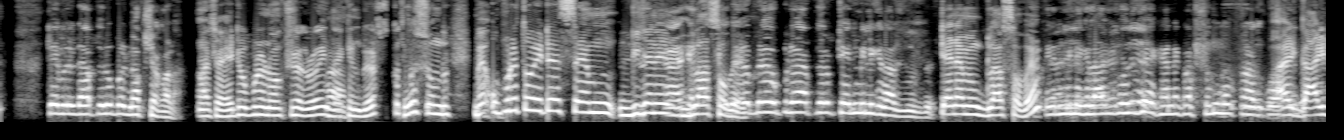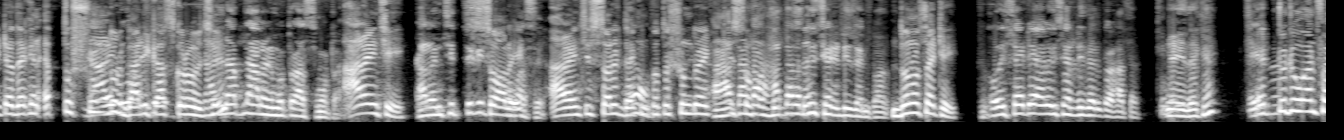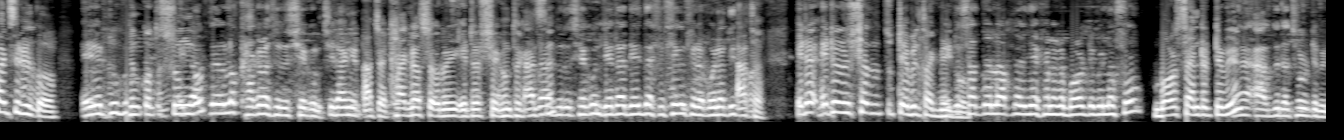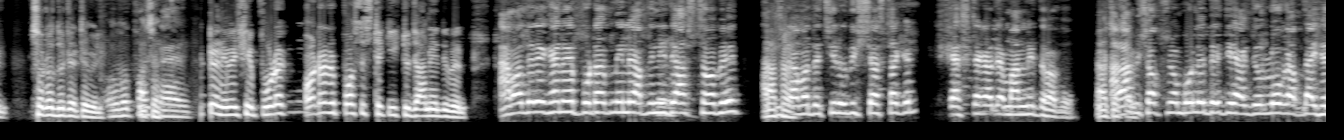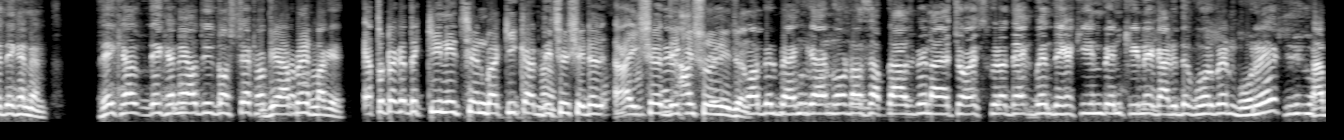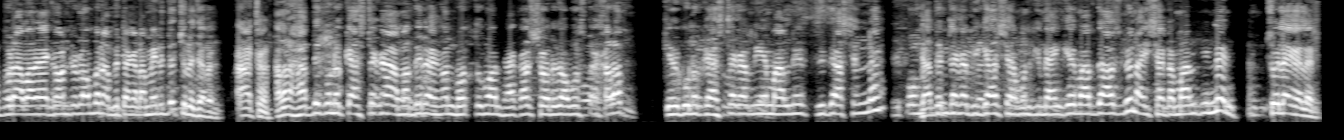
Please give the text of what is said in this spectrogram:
টেবিলটা আপনার উপর নকশা করা। আচ্ছা এটা উপরে নকশা করে হ্যাঁ। দেখেন বিয়ার্স কত সুন্দর। ভাই উপরে তো এটা সেম ডিজাইনের হ্যাঁ, গ্লাস হবে। উপরে- আপনার মিলি গ্লাস বসবে গ্লাস হবে। টেন মিলি গ্লাস বসবে এখানে খুব সুন্দর আর গাড়িটা দেখেন এত সুন্দর গাড়ি কাজ করা হয়েছে। আপনার আড়াই মতো আছে মোটা। আড়াই ইঞ্চি? আড়াই ইঞ্চির থেকে সলিড আছে। আড়াই ইঞ্চি সলিড দেখেন কত সুন্দর একটি হাতাটা সোফা হাতাটা দুই সাইডে ডিজাইন করা। দোনো সাইডে ওই সাইডে আর ওই সাইডে ডিজাইন করা হাতা এই দেখেন। কত সুন্দর? হলো সেগুন আচ্ছা এটা থেকে সেগুন যেটা দিয়ে দেয় সেগুন সেটা বইটা দিতে আচ্ছা এটা এটার সাথে তো টেবিল থাকবে এটার সাথে হলো আপনার এখানে একটা বড় টেবিল আছে। বড় সেন্টার টেবিল হ্যাঁ, আর দুটা ছোট টেবিল ছোট দুইটা টেবিল আচ্ছা। একটা নেবে সেই প্রোডাক্ট অর্ডারের প্রসেসটা কি একটু জানিয়ে দিবেন? আমাদের এখানে প্রোডাক্ট নিলে আপনি নিজে আসতে হবে। আপনি। আমাদের চির বিশ্বাস থাকেন। ক্যাশ টাকা দিয়ে মাল নিতে হবে। আর। আমি সবসময় বলে দিই যে একজন লোক আপনার এসে দেখে নেন। দেখে দেখে নেওয়া যদি দশ টাকা ঠক আপনার লাগে। এত টাকাতে কি নিচ্ছেন বা কি কার্ড দিচ্ছে সেটা আইসা দেখে শুনে নিয়ে যান। আমাদের ব্যাংকে অ্যাকাউন্ট আছে আপনি আসবেন চয়েস করে দেখবেন দেখে কিনবেন কিনে গাড়িতে ভরবেন ভরে তারপর আমার অ্যাকাউন্টের নম্বর আপনি টাকাটা মেরে দিয়ে চলে যাবেন। আচ্ছা। আমার হাতে কোনো ক্যাশ টাকা আমাদের এখন বর্তমান ঢাকার শহরের অবস্থা খারাপ। কেউ কোনো ক্যাশ টাকা নিয়ে মাল নিয়ে দিতে আসেন না যাদের টাকা বিকাশ এমনকি ব্যাংকের মাধ্যমে আসবেন আর সেটা মাল কিনলেন চলে গেলেন?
